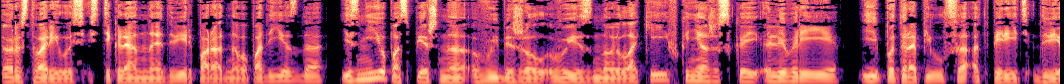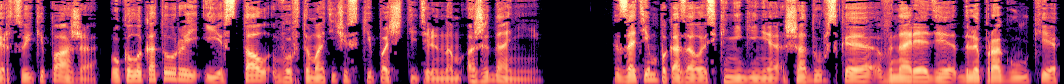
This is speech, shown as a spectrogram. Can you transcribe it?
Растворилась стеклянная дверь парадного подъезда, из нее поспешно выбежал выездной лакей в княжеской ливрее и поторопился отпереть дверцу экипажа, около которой и стал в автоматически почтительном ожидании. Затем показалась княгиня Шадурская в наряде для прогулки,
